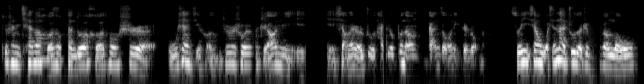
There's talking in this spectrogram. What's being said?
就是你签的合同，很多合同是无限期合同，就是说只要你想在这儿住，他就不能赶走你这种的。所以像我现在住的这个楼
